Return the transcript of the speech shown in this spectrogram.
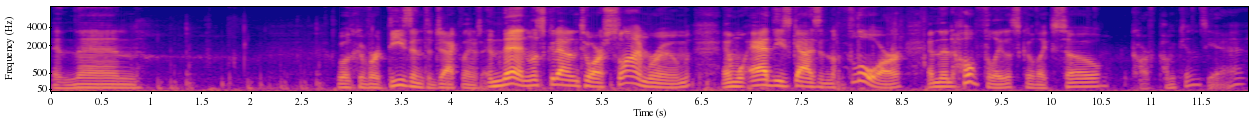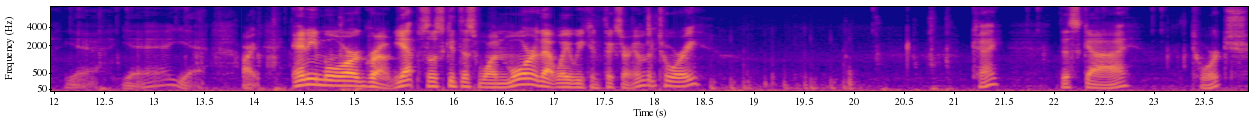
And then We'll convert these into jack-o'-lanterns. And then let's go down into our slime room and we'll add these guys in the floor. And then hopefully, let's go like so. Carve pumpkins. Yeah, yeah, yeah, yeah. All right. Any more grown? Yep. So let's get this one more. That way we can fix our inventory. Okay. This guy. Torch.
